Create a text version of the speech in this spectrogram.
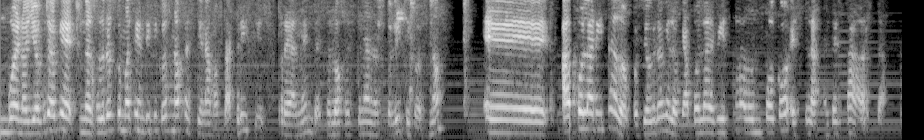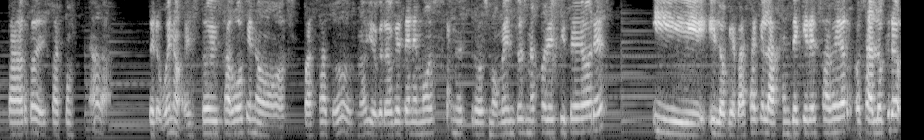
Bueno, yo creo que nosotros como científicos no gestionamos la crisis, realmente, solo gestionan los políticos, ¿no? Eh, ¿Ha polarizado? Pues yo creo que lo que ha polarizado un poco es que la gente está harta, está harta de estar confinada. Pero bueno, esto es algo que nos pasa a todos, ¿no? Yo creo que tenemos nuestros momentos mejores y peores y, y lo que pasa es que la gente quiere saber, o sea, lo creo,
